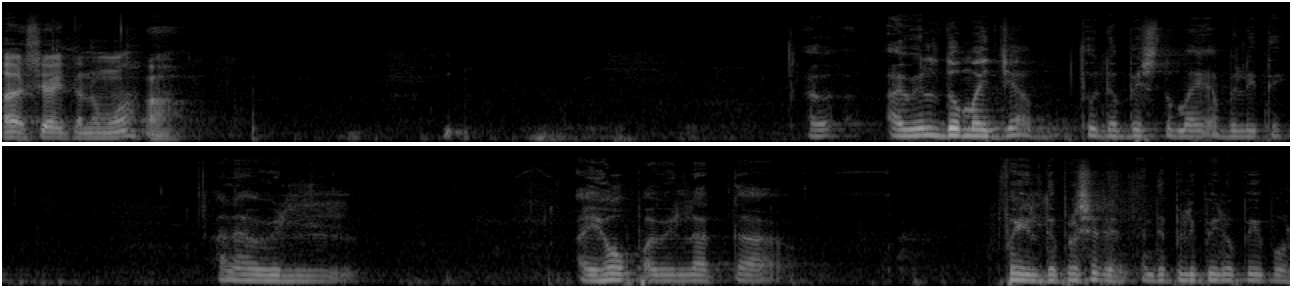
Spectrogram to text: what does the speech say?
ah, siya itanong mo. Ah, I- I will do my job to the best of my ability. And I will, I hope I will not uh, fail the President and the Filipino people.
